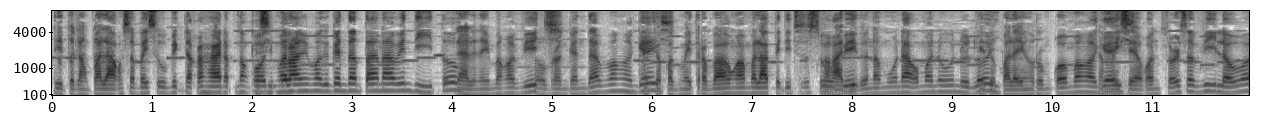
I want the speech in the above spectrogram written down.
Dito lang pala ako sa Baysubik nakahanap ng kondo. Kasi maraming magagandang tanawin dito. Lalo na yung mga beach. Sobrang ganda mga guys. At kapag may trabaho nga malapit dito sa Subic, baka dito na muna ako manunuloy. Dito pala yung room ko mga guys. Sa may second floor sa Villa 1.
